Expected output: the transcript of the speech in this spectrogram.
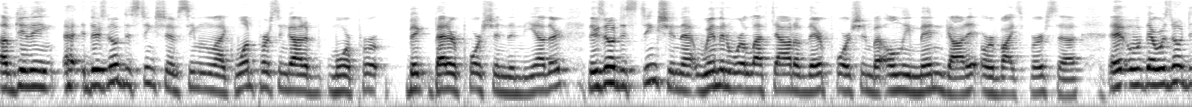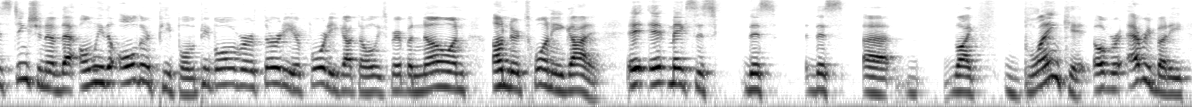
of giving uh, there's no distinction of seeming like one person got a more per, big, better portion than the other. There's no distinction that women were left out of their portion but only men got it or vice versa. It, there was no distinction of that only the older people the people over 30 or 40 got the holy spirit but no one under 20 got it. It, it makes this this this uh like blanket over everybody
